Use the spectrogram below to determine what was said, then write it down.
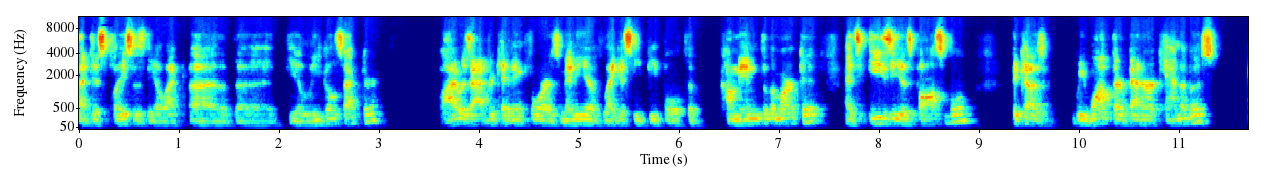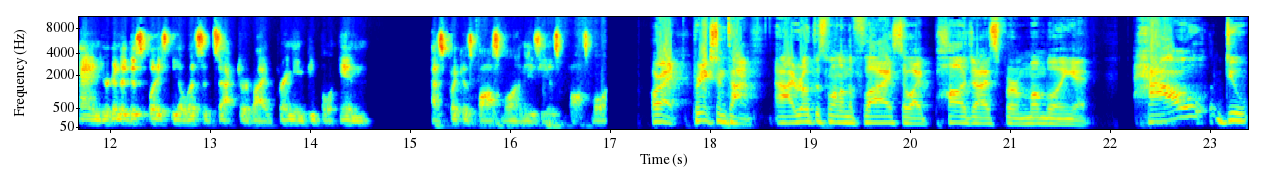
that displaces the elect uh, the the illegal sector I was advocating for as many of legacy people to come into the market as easy as possible because we want their better cannabis and you're going to displace the illicit sector by bringing people in as quick as possible and easy as possible. All right, prediction time. I wrote this one on the fly, so I apologize for mumbling it. How do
